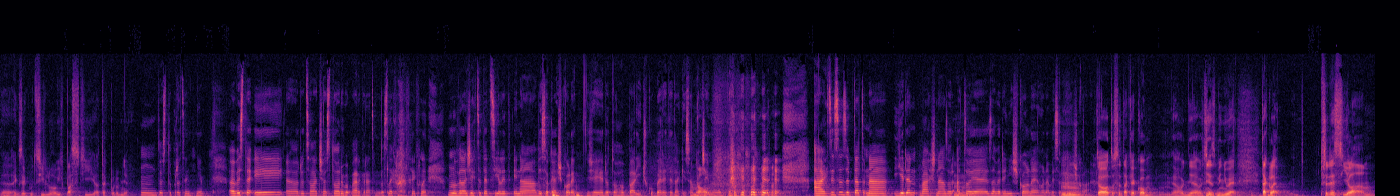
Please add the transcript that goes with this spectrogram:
eh, exekucí, dluhových pastí a tak podobně. Mm, to stoprocentně. Eh, vy jste i eh, docela často, nebo párkrát jsem zaslechla takhle, mluvila, že chcete cílit i na vysoké školy, že je do toho balíčku berete taky samozřejmě. No. A chci se zeptat na jeden váš názor, hmm. a to hmm. je zavedení školného na vysokých hmm. školách. To, to se tak jako hodně, hodně zmiňuje. Takhle, předesílám,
